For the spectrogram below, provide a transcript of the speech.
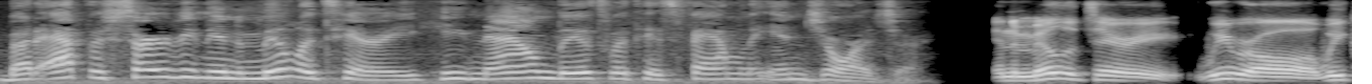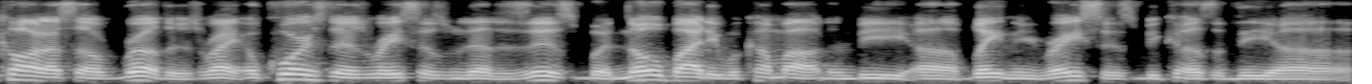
but after serving in the military, he now lives with his family in Georgia. In the military, we were all we called ourselves brothers, right? Of course, there's racism that exists, but nobody would come out and be uh, blatantly racist because of the uh,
